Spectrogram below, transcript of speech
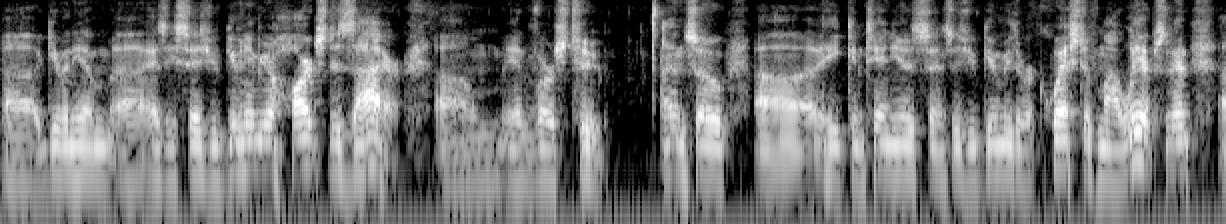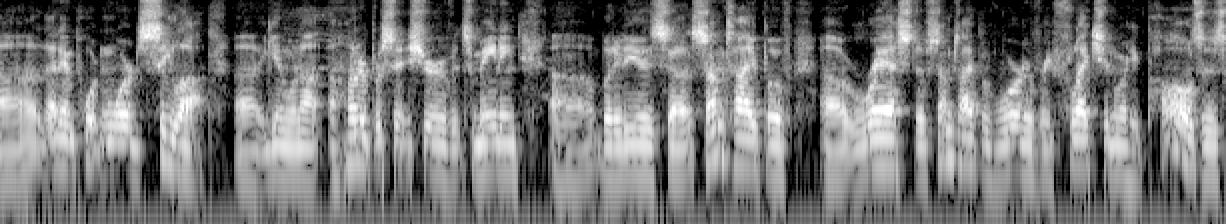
uh, given him, uh, as he says, you've given him your heart's desire um, in verse 2. And so uh, he continues and says, You've given me the request of my lips. And then uh, that important word, Selah. Uh, again, we're not 100% sure of its meaning, uh, but it is uh, some type of uh, rest, of some type of word of reflection where he pauses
